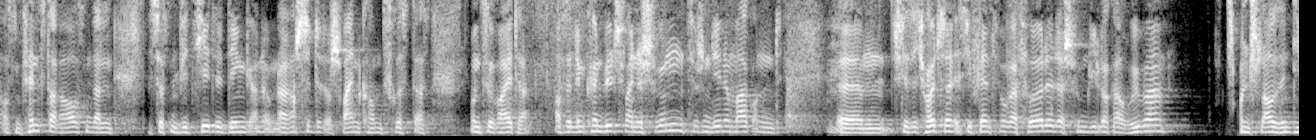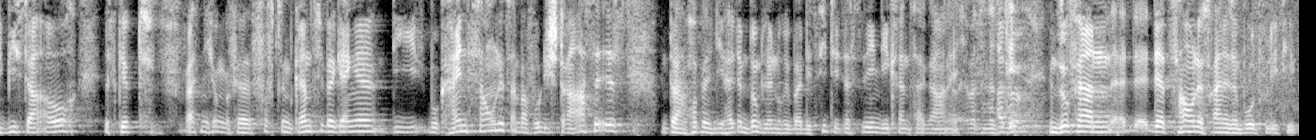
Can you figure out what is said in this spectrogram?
aus dem Fenster raus und dann ist das infizierte Ding an irgendeiner Raststätte, das Schwein kommt, frisst das und so weiter. Außerdem können Wildschweine schwimmen zwischen Dänemark und ähm, Schleswig-Holstein ist die Flensburger Förde, da schwimmen die locker rüber. Und schlau sind die Biester auch. Es gibt, weiß nicht, ungefähr 15 Grenzübergänge, die, wo kein Zaun ist, einfach wo die Straße ist. Und da hoppeln die halt im Dunkeln rüber. Die sieht die, das sehen die Grenzer gar nicht. Also insofern, äh, der Zaun ist reine Symbolpolitik.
